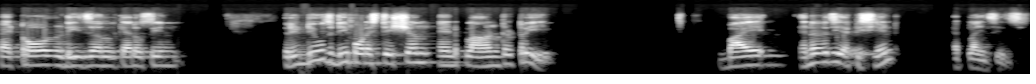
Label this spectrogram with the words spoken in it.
petrol, diesel, kerosene. Reduce deforestation and plant tree by energy efficient appliances.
